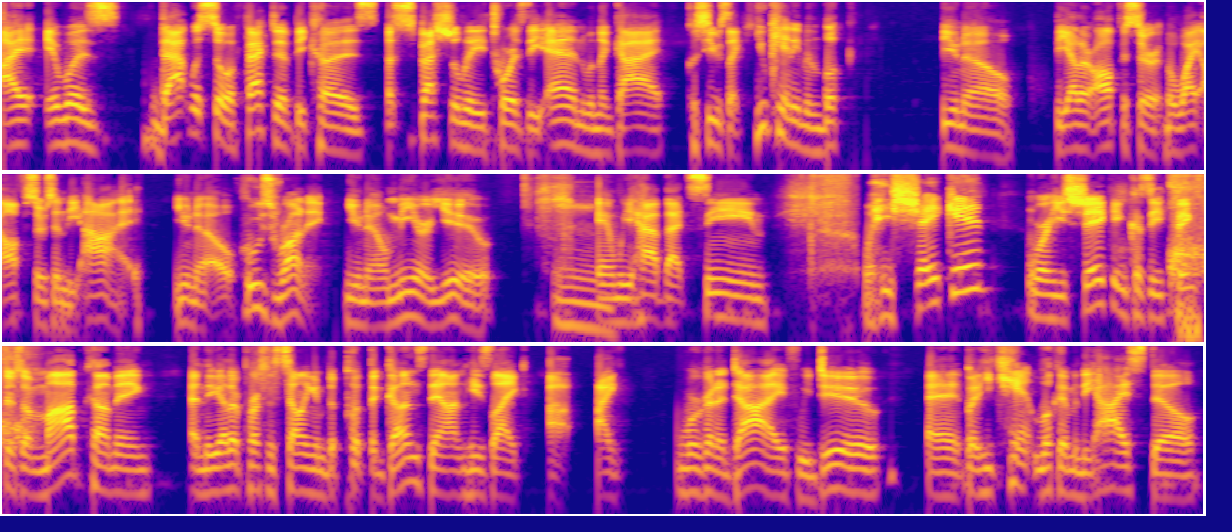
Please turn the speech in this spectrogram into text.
I it was that was so effective because especially towards the end when the guy because he was like you can't even look you know the other officer the white officers in the eye you know? Who's running? You know me or you. Mm. and we have that scene When he's shaking, where he's shaking because he thinks there's a mob coming and the other person's telling him to put the guns down he's like I, I we're gonna die if we do and but he can't look him in the eye still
